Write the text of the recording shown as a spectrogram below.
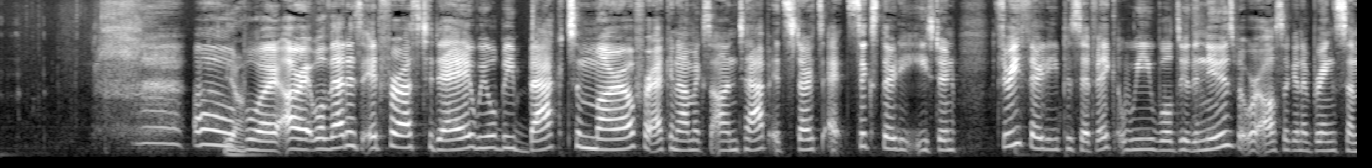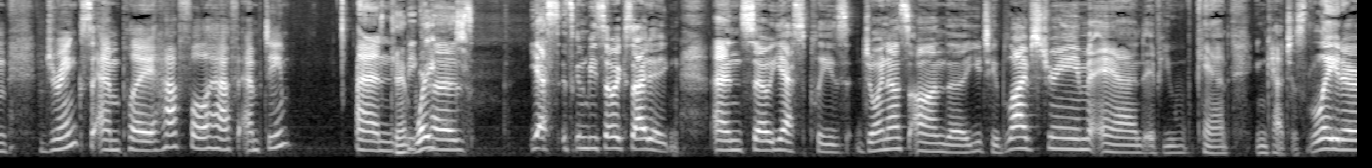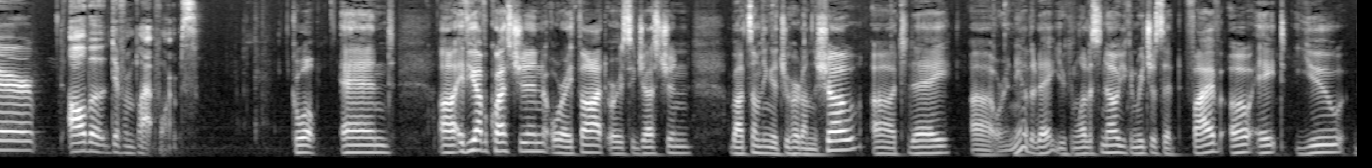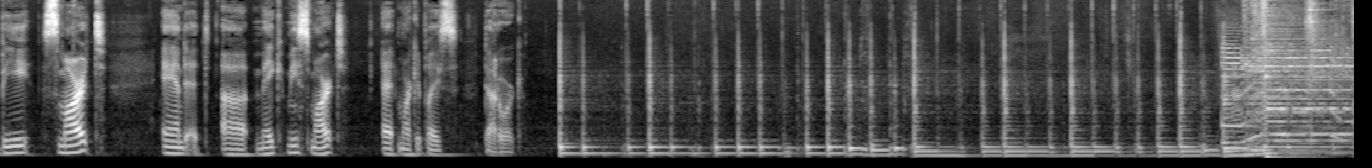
oh Yeah. boy. All right. Well, that is it for us today. We will be back tomorrow for Economics on Tap. It starts at 6:30 Eastern. 3:30 Pacific. We will do the news, but we're also going to bring some drinks and play half full, half empty. And Can't wait. Yes, it's going to be so exciting. And so, yes, please join us on the YouTube live stream. And if you can't, you can catch us later, all the different platforms. Cool. And uh, if you have a question or a thought or a suggestion about something that you heard on the show uh, today uh, or any other day, you can let us know. You can reach us at 508 UB Smart and at uh, Make Me Smart at marketplace.org.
